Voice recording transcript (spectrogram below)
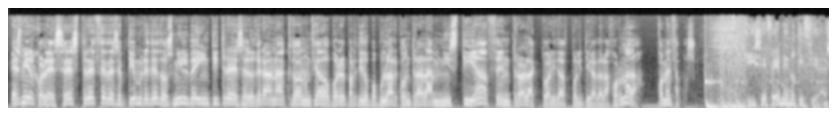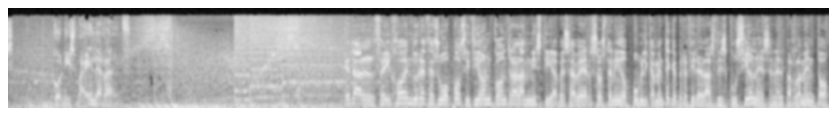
Es miércoles, es 13 de septiembre de 2023. El gran acto anunciado por el Partido Popular contra la amnistía centra la actualidad política de la jornada. Comenzamos. ISFM Noticias con Ismael Arranz. ¿Qué tal? Feijó endurece su oposición contra la amnistía, pese a haber sostenido públicamente que prefiere las discusiones en el Parlamento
